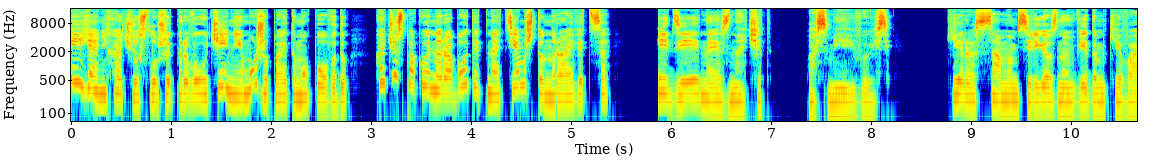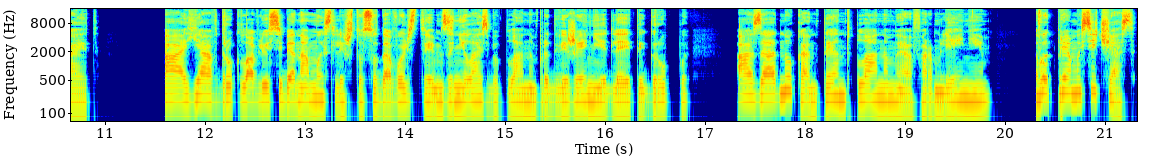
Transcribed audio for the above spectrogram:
и я не хочу слушать нравоучения мужа по этому поводу. Хочу спокойно работать над тем, что нравится. Идейное, значит. Посмеиваюсь. Кира с самым серьезным видом кивает. А я вдруг ловлю себя на мысли, что с удовольствием занялась бы планом продвижения для этой группы, а заодно контент-планом и оформлением. Вот прямо сейчас.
